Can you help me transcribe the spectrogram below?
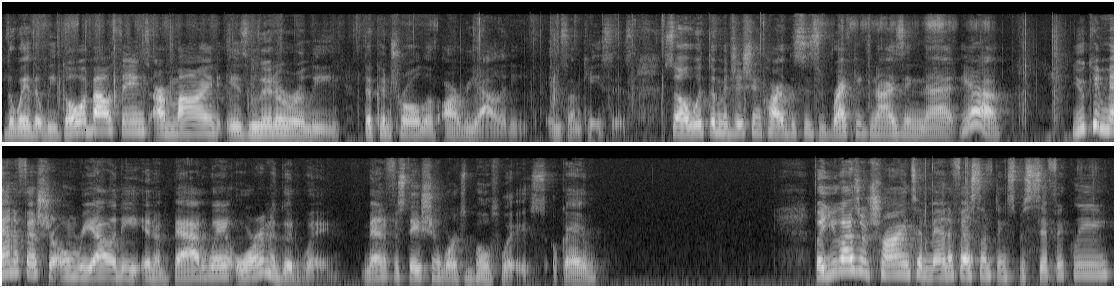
the way that we go about things, our mind is literally the control of our reality in some cases. So with the magician card, this is recognizing that, yeah, you can manifest your own reality in a bad way or in a good way. Manifestation works both ways, okay? But you guys are trying to manifest something specifically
